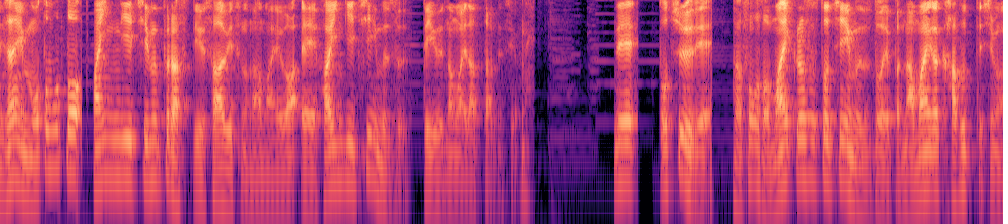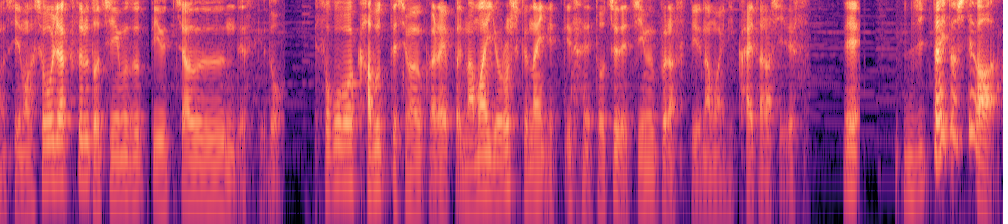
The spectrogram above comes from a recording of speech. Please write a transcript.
ーちなみにもともとファインディチームプラスっていうサービスの名前は、えファインディチームズっていう名前だったんですよね。で、途中で、そもそもマイクロソフトチームズとやっぱ名前が被ってしまうし、まあ、省略するとチームズって言っちゃうんですけど、そこが被ってしまうからやっぱり名前よろしくないねっていうので途中でチームプラスっていう名前に変えたらしいです。で、実態としては、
